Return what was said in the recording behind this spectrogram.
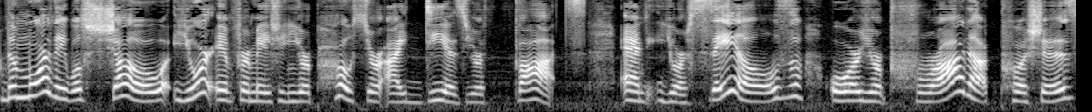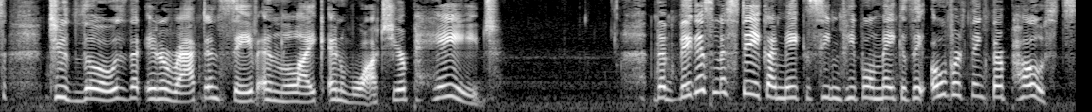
the more they will show your information, your posts, your ideas, your thoughts and your sales or your product pushes to those that interact and save and like and watch your page. The biggest mistake I make see people make is they overthink their posts.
